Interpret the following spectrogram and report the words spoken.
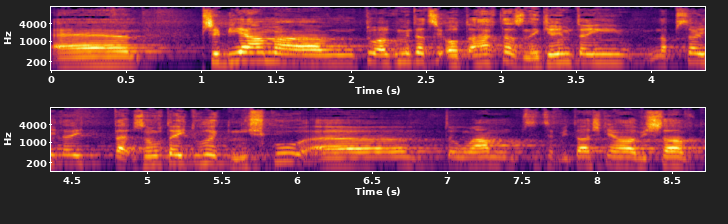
Eh, přibírám eh, tu argumentaci od Harta s Negrim, který napsali tady, ta, znovu tady tuhle knížku, eh, kterou mám sice v italštině, ale vyšla,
